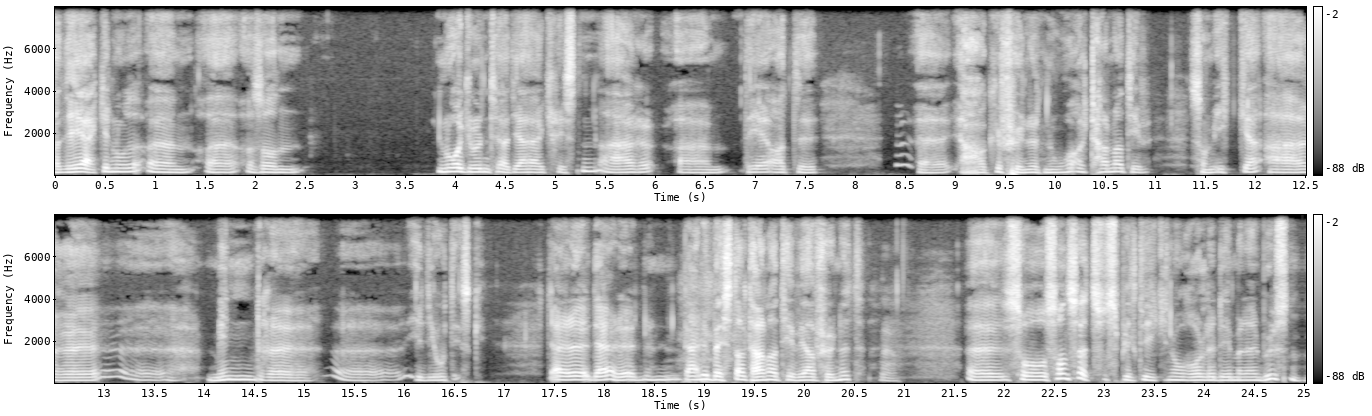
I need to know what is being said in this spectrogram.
ja, det er ikke noe Altså noe av grunnen til at jeg er kristen, er um, det at uh, jeg har ikke funnet noe alternativ som ikke er eh, mindre eh, idiotisk. Det er det, er, det er det, beste alternativet jeg har funnet. Ja. Eh, så sånn sett så spilte det ikke noen rolle, det med den bussen.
